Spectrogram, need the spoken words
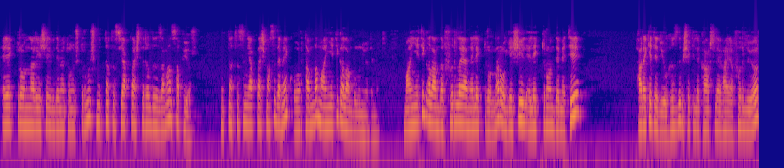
Elektronlar yeşil bir demet oluşturmuş. Mıknatıs yaklaştırıldığı zaman sapıyor. Mıknatısın yaklaşması demek ortamda manyetik alan bulunuyor demek. Manyetik alanda fırlayan elektronlar o yeşil elektron demeti hareket ediyor. Hızlı bir şekilde karşı levhaya fırlıyor.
